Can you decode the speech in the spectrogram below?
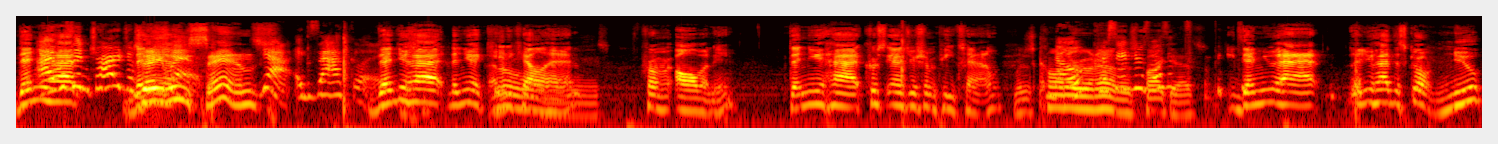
Then you I had- was in charge of then this you- Lee shit. Sands. Yeah, exactly. Then you had then you had I don't know Katie what Callahan means. from Albany. Then you had Chris Andrews from P Town. We're just calling No, everyone Chris out on this Andrews podcast. wasn't. Then you had then you had this girl, new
